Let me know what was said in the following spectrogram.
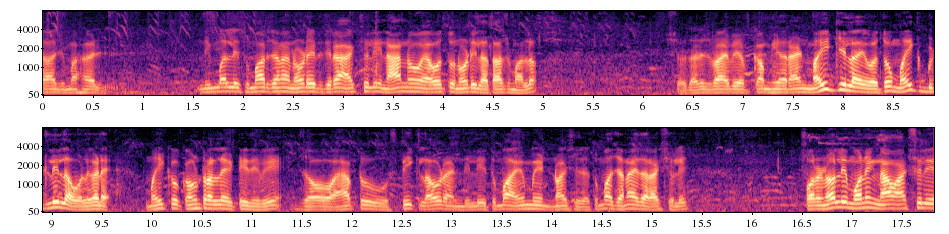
Taj Mahal ನಿಮ್ಮಲ್ಲಿ ಸುಮಾರು ಜನ ನೋಡಿರ್ತೀರಾ. ಆ್ಯಕ್ಚುಲಿ ನಾನು ಯಾವತ್ತೂ ನೋಡಿಲ್ಲ Taj Mahal so that is why we have come here and mic ಇಲ್ಲ ಇವತ್ತು. ಮೈಕ್ ಬಿಡಲಿಲ್ಲ ಒಳಗಡೆ. ಮೈಕು ಕೌಂಟ್ರಲ್ಲೇ ಇಟ್ಟಿದ್ದೀವಿ so I have to speak loud and ಇಲ್ಲಿ ತುಂಬ ಐಮೆಂಟ್ ನಾಯ್ಸ್ ಇದೆ. ತುಂಬ ಜನ ಇದ್ದಾರೆ actually for an early morning ನಾವು ಆ್ಯಕ್ಚುಲಿ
